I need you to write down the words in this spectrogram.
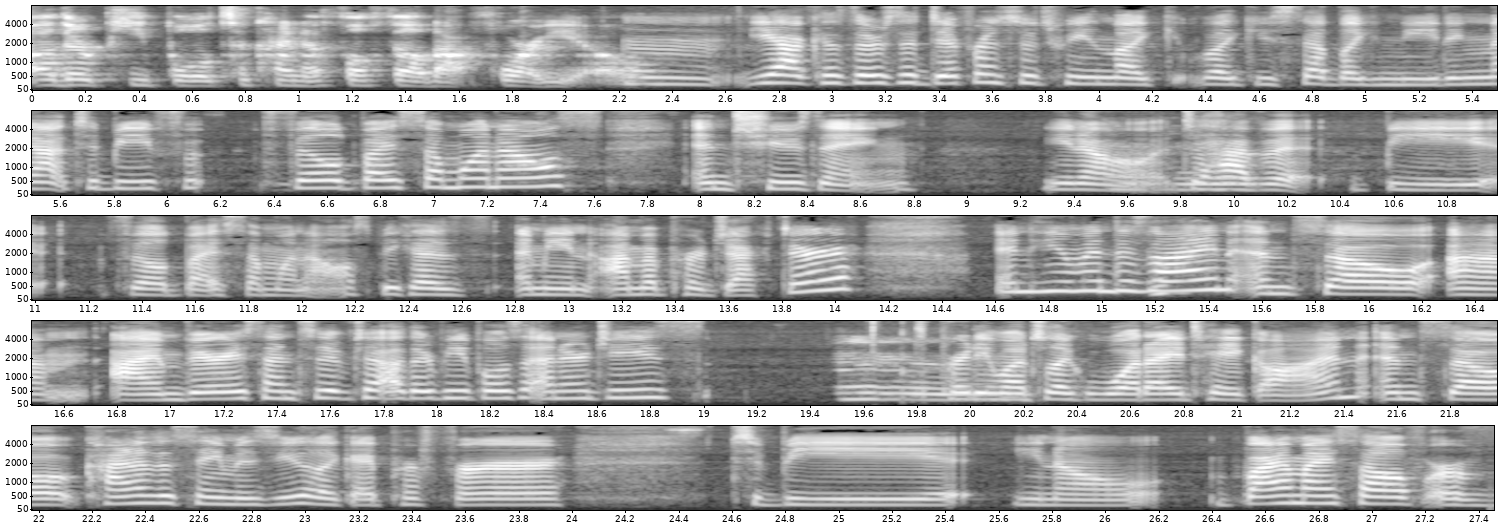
other people to kind of fulfill that for you Mm, yeah, because there's a difference between like like you said, like needing that to be f- filled by someone else and choosing, you know, to have it be filled by someone else. Because I mean, I'm a projector in human design, and so um, I'm very sensitive to other people's energies. It's pretty much like what I take on, and so kind of the same as you. Like I prefer to be, you know, by myself or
